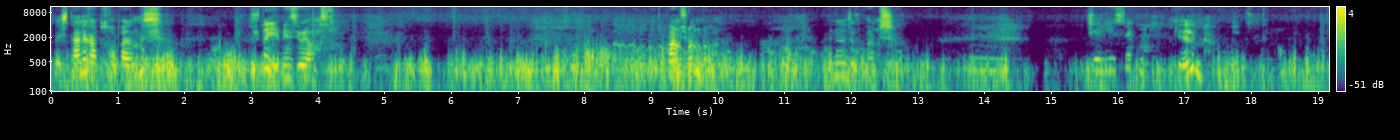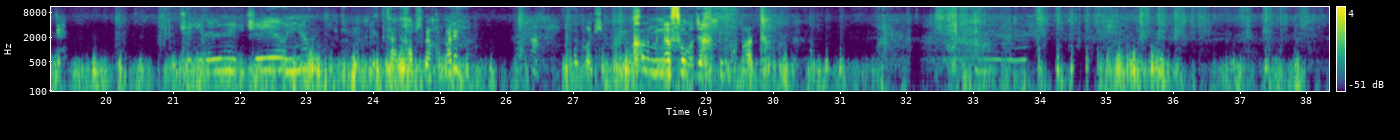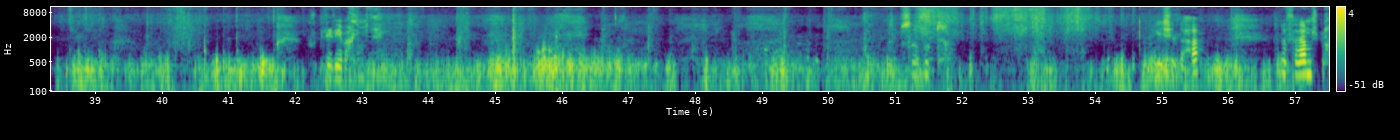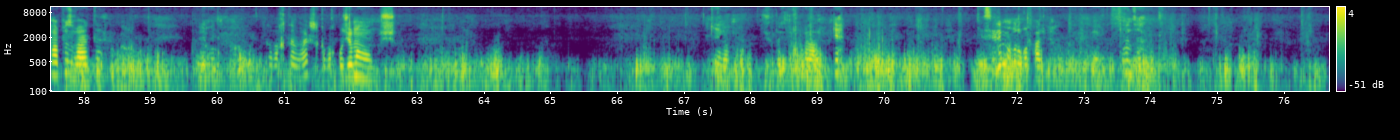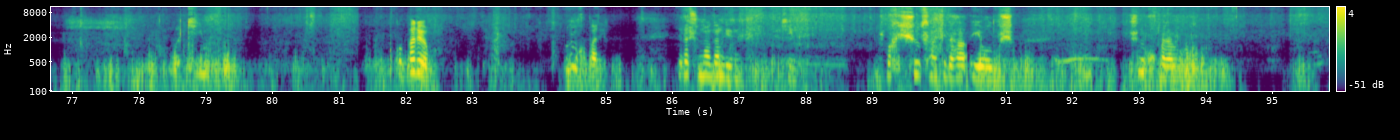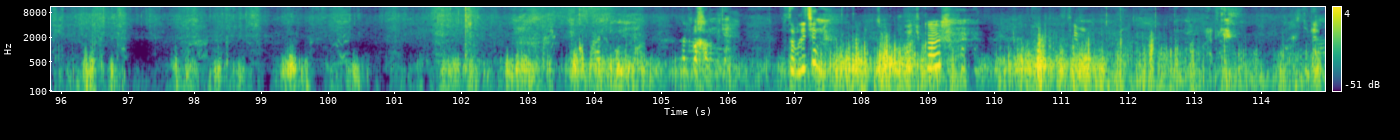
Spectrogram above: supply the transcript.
Beş tane karpuz koparılmış. Şu da iyi benziyor yalnız. Koparmış oğlum baba. Benden önce koparmış. İçeri girsek mi? Girelim mi? Tamam. Hadi gel. İçeri girelim mi? İçeriye oynayalım mı? Dur bir tane karpuz ben koparayım mı? Hadi bakayım. Bakalım bir nasıl olacak. Benim kopardı. İleriye bakayım bir de. Karpuzlar burada. Yeşil daha. Burada sararmış bir karpuz vardı. Göremedim. Kabakta var. Kabak kocaman olmuş. Gel oğlum. Şuradaki koparalım. Gel. Keselim mi bunu koparıp? Sence? Bakayım. Koparıyorum. Bunu mu koparayım? Ya da şunlardan birini bakayım. Bak şu sanki daha iyi olmuş. Şunu koparalım. Kopardım onu. Hadi bakalım gel. Tutabilecek misin? O çok ağır. Tutayım mı? Tamam, Hadi gel. Gidelim.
